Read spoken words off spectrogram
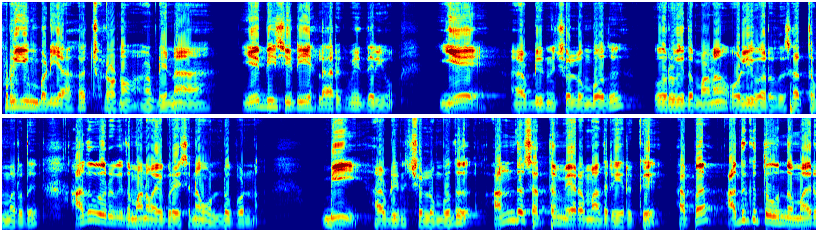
புரியும்படியாக சொல்லணும் அப்படின்னா ஏபிசிடி எல்லாருக்குமே தெரியும். ஏ அப்படின்னு சொல்லும்போது ஒரு விதமான ஒளி வருது சத்தம் வருது. அது ஒரு விதமான வைப்ரேஷனை உண்டு பண்ணும். பி அப்படின்னு சொல்லும்போது அந்த சத்தம் வேறு மாதிரி இருக்குது அப்போ அதுக்கு தகுந்த மாதிரி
